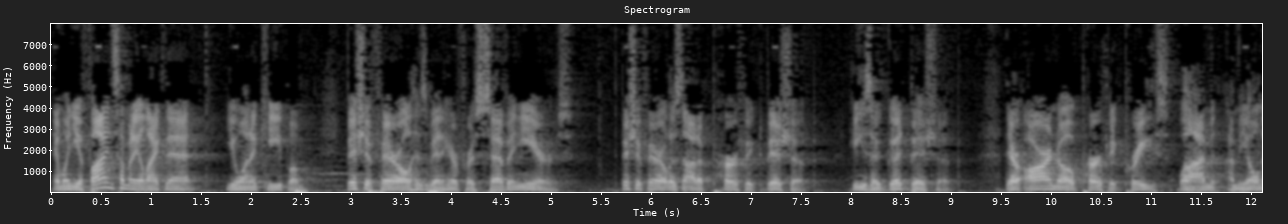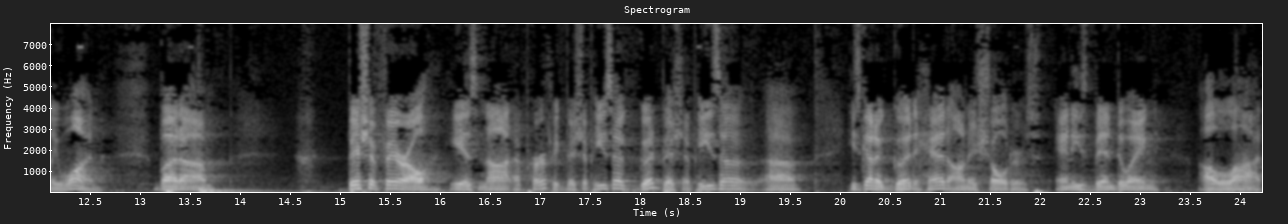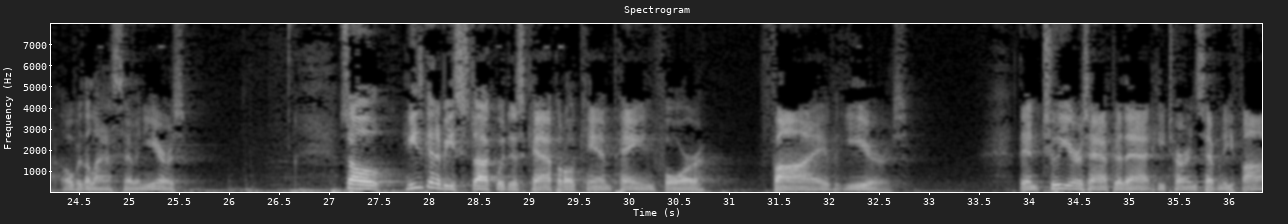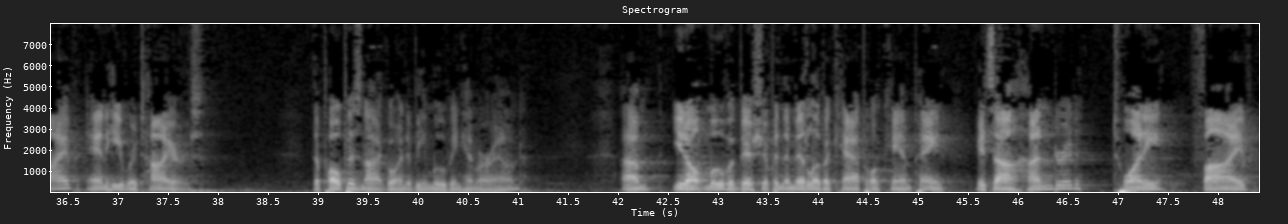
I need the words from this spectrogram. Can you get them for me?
And when you find somebody like that, you want to keep them. Bishop Farrell has been here for seven years. Bishop Farrell is not a perfect bishop. He's a good bishop. There are no perfect priests. Well, I'm, I'm the only one. But, um, Bishop Farrell is not a perfect bishop. He's a good bishop. He's a, uh, he's got a good head on his shoulders and he's been doing a lot over the last seven years. So he's going to be stuck with this capital campaign for five years. Then two years after that, he turns 75 and he retires. The Pope is not going to be moving him around. Um, you don't move a bishop in the middle of a capital campaign. It's a hundred twenty-five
